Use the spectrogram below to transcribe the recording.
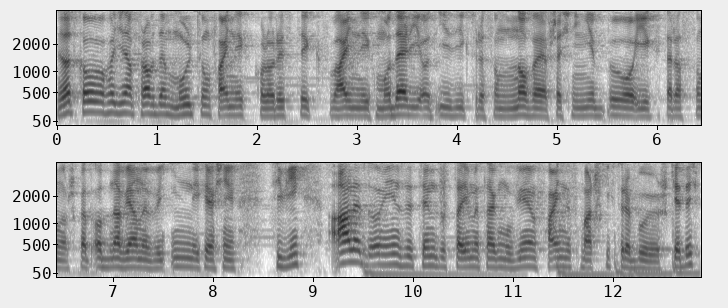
Dodatkowo wychodzi naprawdę multum fajnych kolorystyk, fajnych modeli od Easy, które są nowe, wcześniej nie było ich, teraz są na przykład odnawiane w innych właśnie CV, ale między tym dostajemy, tak jak mówiłem, fajne smaczki, które były już kiedyś,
